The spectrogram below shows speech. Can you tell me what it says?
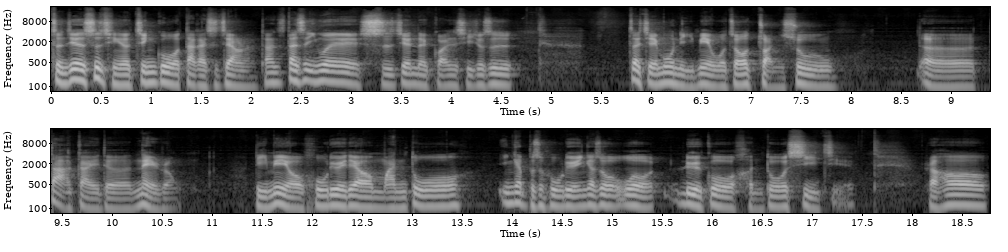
整件事情的经过大概是这样了，但但是因为时间的关系，就是在节目里面我只有转述。呃，大概的内容里面有忽略掉蛮多，应该不是忽略，应该说我略过很多细节。然后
